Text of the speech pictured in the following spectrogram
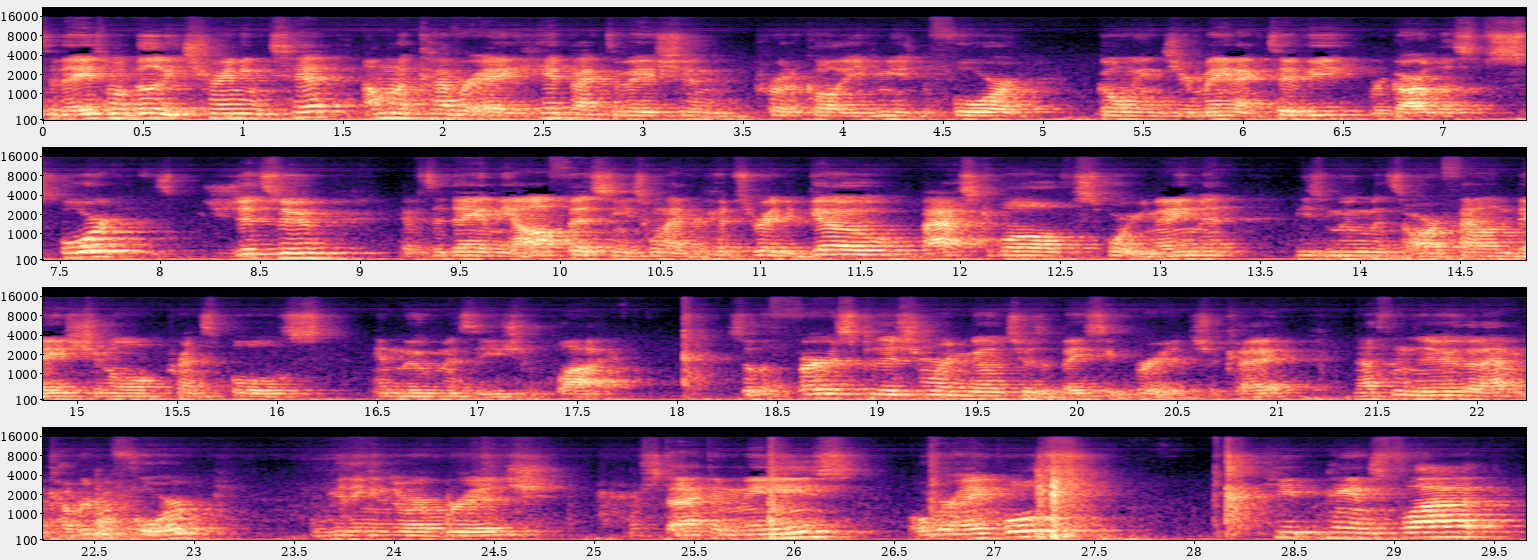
today's mobility training tip, I'm going to cover a hip activation protocol that you can use before going into your main activity, regardless of sport. It's jiu-jitsu. If it's a day in the office and you just want to have your hips ready to go, basketball, sport, you name it, these movements are foundational principles and movements that you should apply. So the first position we're going to go into is a basic bridge, okay? Nothing new that I haven't covered before. We're getting into our bridge. We're stacking knees over ankles. Keep hands flat.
